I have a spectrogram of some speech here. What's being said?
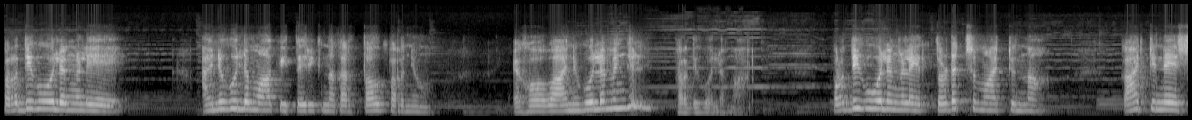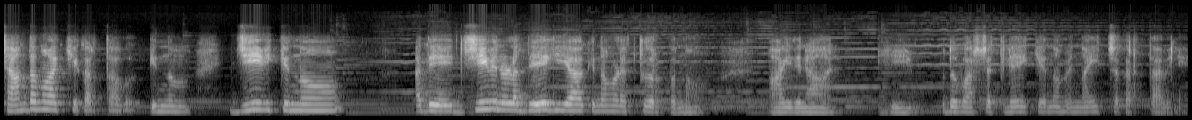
പ്രതികൂലങ്ങളെ അനുകൂലമാക്കി തരുന്ന കർത്താവ് പറഞ്ഞു യഹോവ അനുകൂലമെങ്കിൽ പ്രതികൂലമാർ. പ്രതികൂലങ്ങളെ തുടച്ചു മാറ്റുന്ന കാറ്റിനെ ശാന്തമാക്കിയ കർത്താവ് ഇന്നും ജീവിക്കുന്നു. അതേ ജീവനുള്ള ദേഹിയാക്കി നമ്മളെ തീർക്കുന്നു. ആയതിനാൽ ഈ പുതുവർഷത്തിലേക്ക് നമ്മെ നയിച്ച കർത്താവിനെ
